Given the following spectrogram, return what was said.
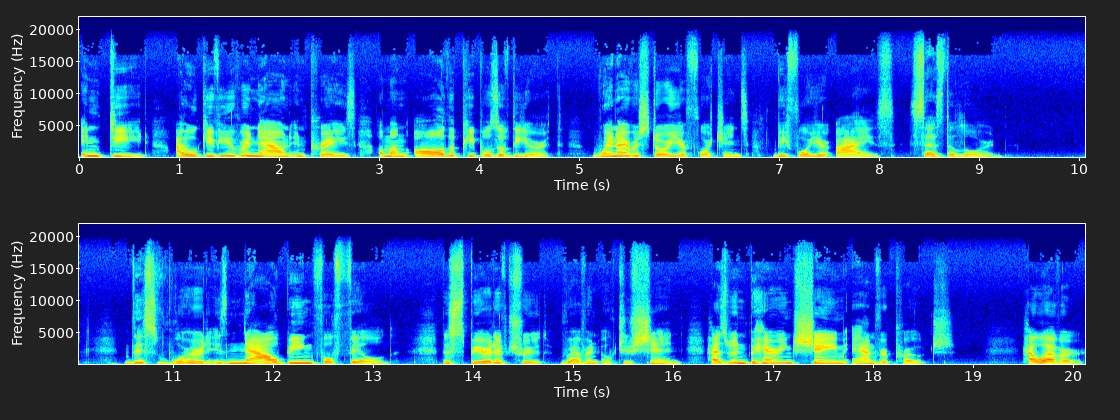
Indeed, I will give you renown and praise among all the peoples of the earth when I restore your fortunes before your eyes, says the Lord. This word is now being fulfilled. The Spirit of Truth, Reverend Okju Shin, has been bearing shame and reproach. However,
